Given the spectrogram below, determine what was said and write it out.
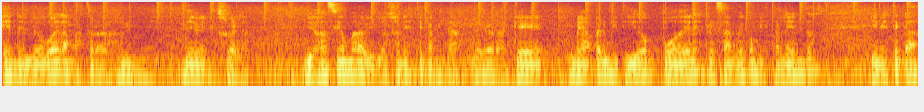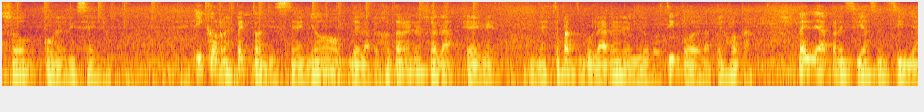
en el logo de la pastoral de Venezuela Dios ha sido maravilloso en este caminar. De verdad que me ha permitido poder expresarme con mis talentos y en este caso con el diseño. Y con respecto al diseño de la PJ Venezuela, en este particular en el logotipo de la PJ, la idea parecía sencilla.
